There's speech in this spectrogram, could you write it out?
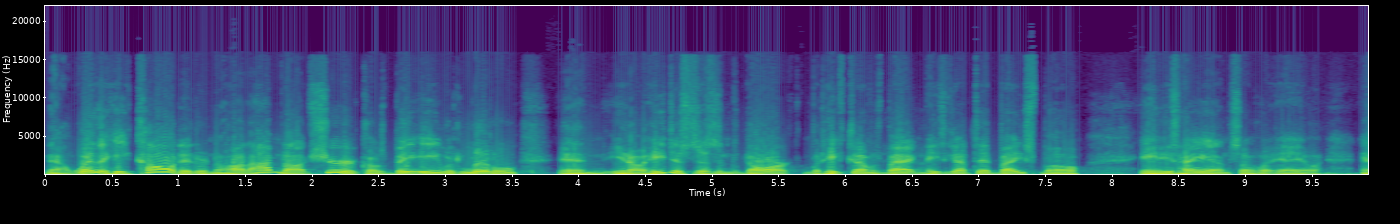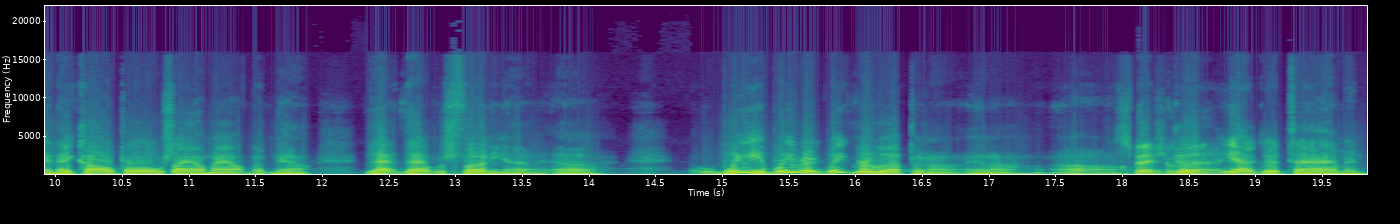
Now, whether he caught it or not, I'm not sure because B.E. was little, and you know he just is in the dark. But he comes back and he's got that baseball in his hand. So, know, and they called poor old Sam out. But now, that that was funny. Uh, uh, we we we grew up in a in a uh, Special good, time. yeah good time and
